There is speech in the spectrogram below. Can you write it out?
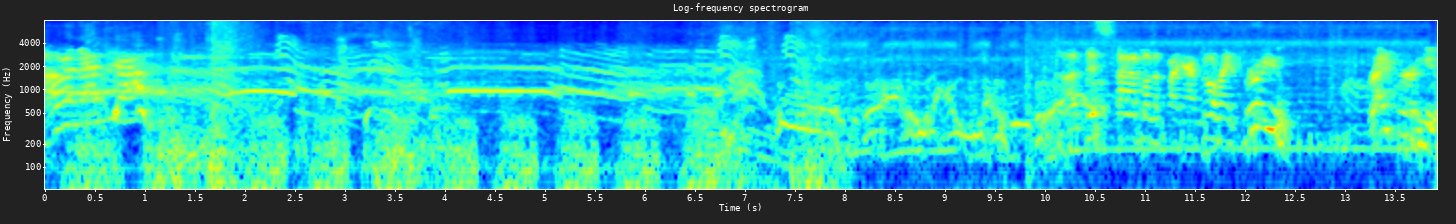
I'm a ninja! Not this time, motherfucker! I'm going right through you! Right through you!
